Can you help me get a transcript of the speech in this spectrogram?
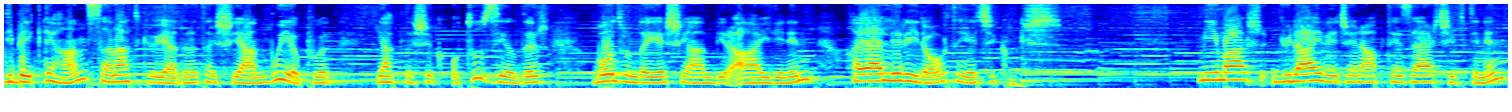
Dibekli Han Sanat Köyü adını taşıyan bu yapı yaklaşık 30 yıldır Bodrum'da yaşayan bir ailenin hayalleriyle ortaya çıkmış. Mimar Gülay ve Cenap Tezer çiftinin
